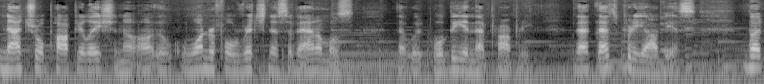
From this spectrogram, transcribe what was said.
natural population, uh, the wonderful richness of animals that would, will be in that property. That that's pretty obvious. But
